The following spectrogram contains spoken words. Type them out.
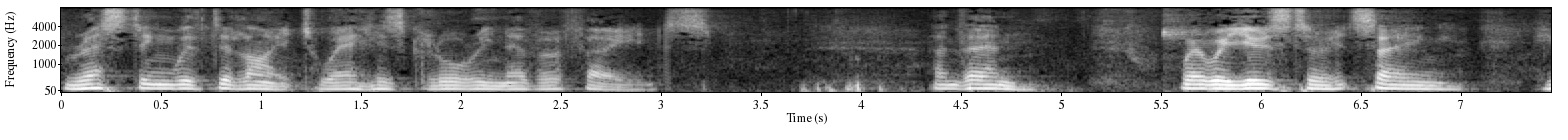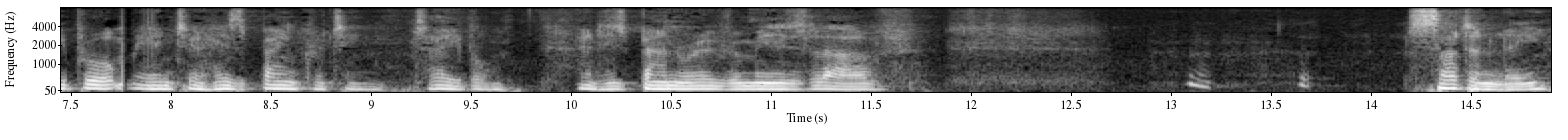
resting with delight where his glory never fades. And then, where we're used to it saying, He brought me into his banqueting table, and his banner over me is love. Suddenly,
